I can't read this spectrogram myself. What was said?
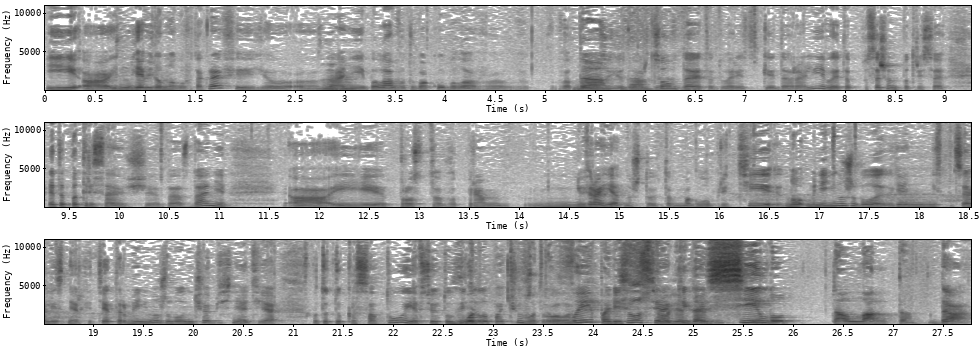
И, а, ну, я видела много фотографий ее э, зданий, и была, вот в Баку была в, в одном Да, из ее да, дворцов, да, да, да. это дворец Гейдара Алиева, это совершенно потрясающе. Это потрясающее да, здание. А, и просто вот прям невероятно, что это могло прийти. Но мне не нужно было, я не специалист, не архитектор, мне не нужно было ничего объяснять. Я вот эту красоту, я все это увидела, почувствовала. Вот вы почувствовали да, объяснений. силу таланта. Да,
